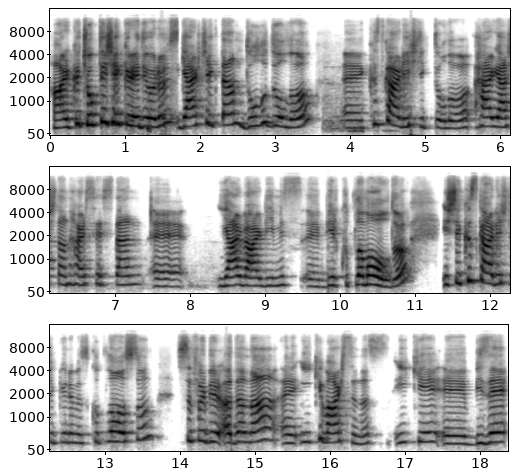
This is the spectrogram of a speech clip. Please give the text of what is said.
Harika, çok teşekkür ediyoruz. Gerçekten dolu dolu, e, kız kardeşlik dolu, her yaştan, her sesten e, yer verdiğimiz e, bir kutlama oldu. İşte kız kardeşlik günümüz kutlu olsun. 01 Adana, e, iyi ki varsınız. İyi ki e, bize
